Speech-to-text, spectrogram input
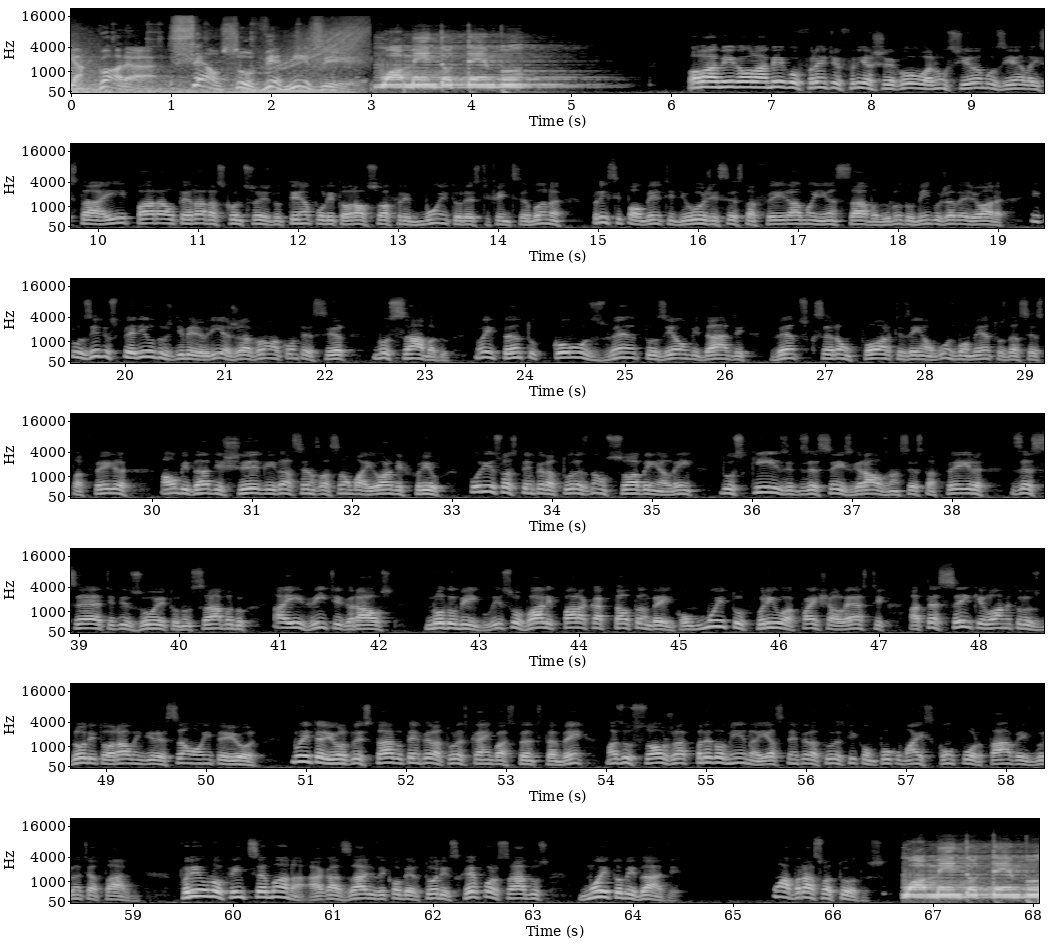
E agora, Celso Vernizzi. O aumento do tempo. Olá, amiga, olá, amigo. Frente fria chegou, anunciamos e ela está aí para alterar as condições do tempo. O litoral sofre muito neste fim de semana, principalmente de hoje, sexta-feira, amanhã, sábado. No domingo já melhora. Inclusive, os períodos de melhoria já vão acontecer no sábado. No entanto, com os ventos e a umidade, ventos que serão fortes em alguns momentos da sexta-feira, a umidade chega e dá sensação maior de frio. Por isso, as temperaturas não sobem além dos 15, 16 graus na sexta-feira, 17, 18 no sábado, aí 20 graus no domingo. Isso vale para a capital também, com muito frio a faixa leste até 100 quilômetros do litoral em direção ao interior. No interior do estado, temperaturas caem bastante também, mas o sol já predomina e as temperaturas ficam um pouco mais confortáveis durante a tarde. Frio no fim de semana, agasalhos e cobertores reforçados, muita umidade. Um abraço a todos. O aumento tempo.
